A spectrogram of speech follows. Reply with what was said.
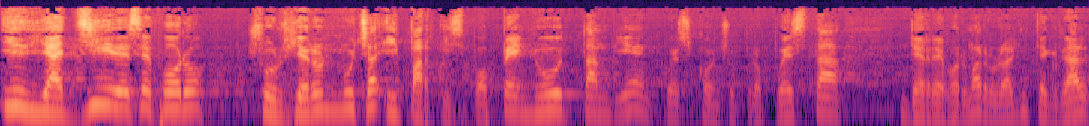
y de allí de ese foro surgieron muchas y participó PNUD también, pues con su propuesta de reforma rural integral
